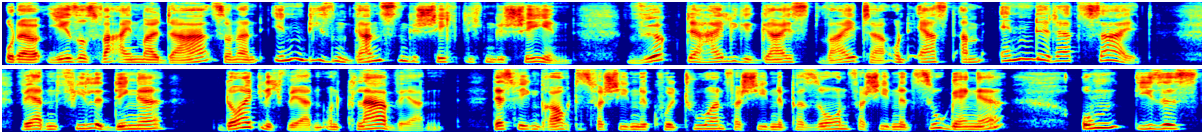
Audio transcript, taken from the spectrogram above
oder Jesus war einmal da, sondern in diesem ganzen geschichtlichen Geschehen wirkt der Heilige Geist weiter und erst am Ende der Zeit werden viele Dinge deutlich werden und klar werden. Deswegen braucht es verschiedene Kulturen, verschiedene Personen, verschiedene Zugänge, um dieses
